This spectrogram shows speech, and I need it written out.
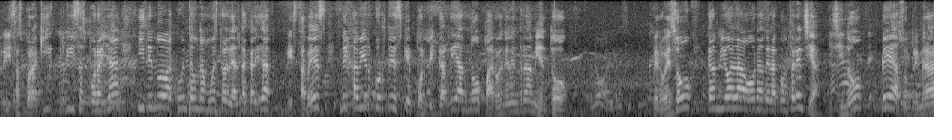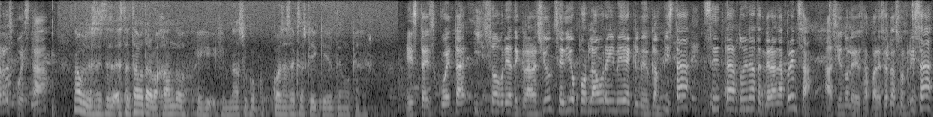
Risas por aquí, risas por allá y de nueva cuenta una muestra de alta calidad. Esta vez de Javier Cortés que por picardía no paró en el entrenamiento. Pero eso cambió a la hora de la conferencia y si no, vea su primera respuesta. No, pues este, este, estaba trabajando, gimnasio, cosas extras que, que yo tengo que hacer. Esta escueta y sobria declaración se dio por la hora y media que el mediocampista se tardó en atender a la prensa, haciéndole desaparecer la sonrisa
